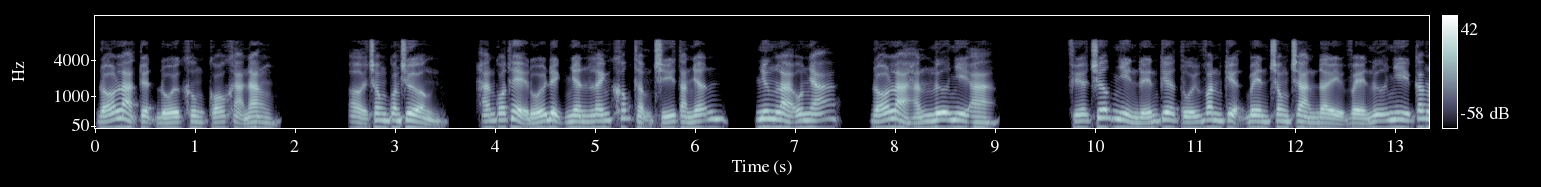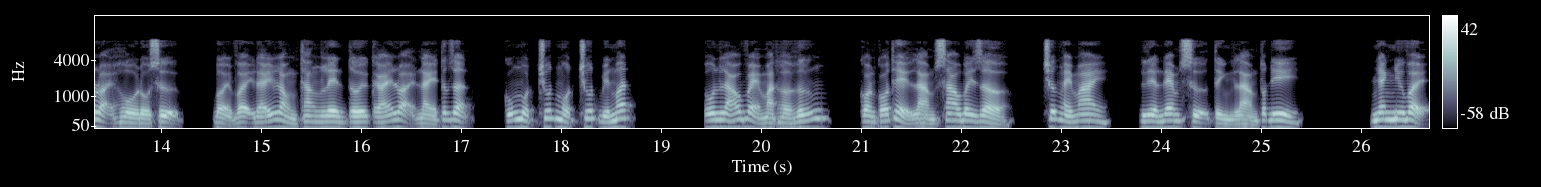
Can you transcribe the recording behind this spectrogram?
đó là tuyệt đối không có khả năng. Ở trong quan trường, hắn có thể đối địch nhân lãnh khốc thậm chí tàn nhẫn, nhưng là ôn nhã, đó là hắn nữ nhi à. Phía trước nhìn đến kia túi văn kiện bên trong tràn đầy về nữ nhi các loại hồ đồ sự, bởi vậy đấy lòng thăng lên tới cái loại này tức giận, cũng một chút một chút biến mất. Ôn lão vẻ mặt hờ hững, còn có thể làm sao bây giờ, trước ngày mai, liền đem sự tình làm tốt đi. Nhanh như vậy.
